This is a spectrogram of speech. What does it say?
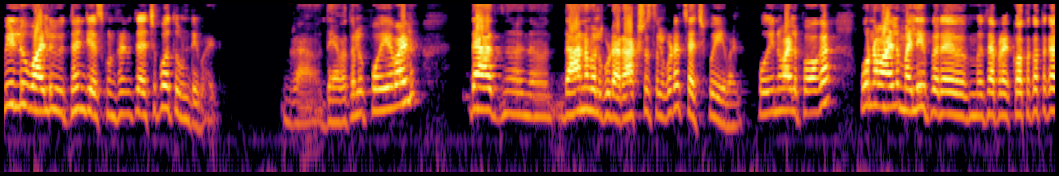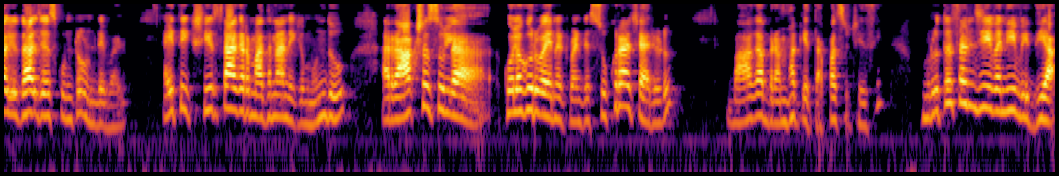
వీళ్ళు వాళ్ళు యుద్ధం చేసుకుంటుంటే చచ్చిపోతూ ఉండేవాళ్ళు. దేవతలు పోయేవాళ్ళు దా దానవులు కూడా రాక్షసులు కూడా చచ్చిపోయేవాళ్ళు. పోయిన వాళ్ళు పోగా ఉన్నవాళ్ళు మళ్ళీ ప్ర- ప్ర- కొత్త కొత్తగా యుద్ధాలు చేసుకుంటూ ఉండేవాళ్ళు. అయితే ఈ క్షీరసాగర్ మథనానికి ముందు ఆ రాక్షసుల కులగురు అయినటువంటి శుక్రాచార్యుడు బాగా బ్రహ్మకి తపస్సు చేసి మృత సంజీవని విద్య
